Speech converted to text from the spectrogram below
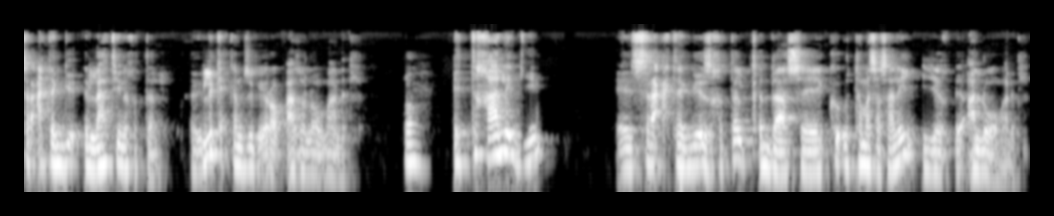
ስርዓተ ላቲን ይኽተል ልክዕ ከምዚ ኤሮጳ ዘሎ ማለት እዩ እቲ ካልእ ግን ስርዓተ ግእ ዝኽተል ቅዳሴ ተመሳሳሊ ኣለዎ ማለት እዩ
